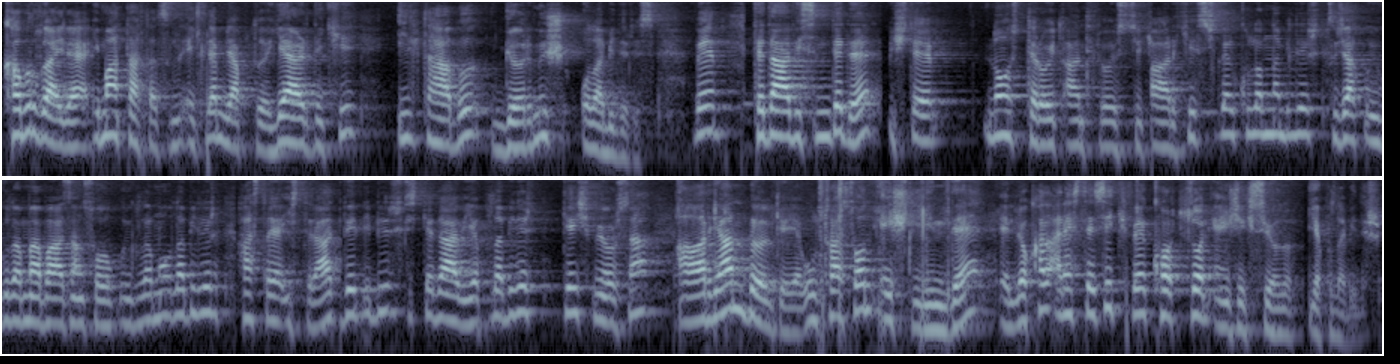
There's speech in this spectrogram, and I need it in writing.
kaburgayla iman tahtasının eklem yaptığı yerdeki iltihabı görmüş olabiliriz. Ve tedavisinde de işte Non-steroid antibiyotik ağrı kesiciler kullanılabilir. Sıcak uygulama bazen soğuk uygulama olabilir. Hastaya istirahat verilebilir. Fizik tedavi yapılabilir. Geçmiyorsa ağrıyan bölgeye ultrason eşliğinde e, lokal anestezik ve kortizon enjeksiyonu yapılabilir.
